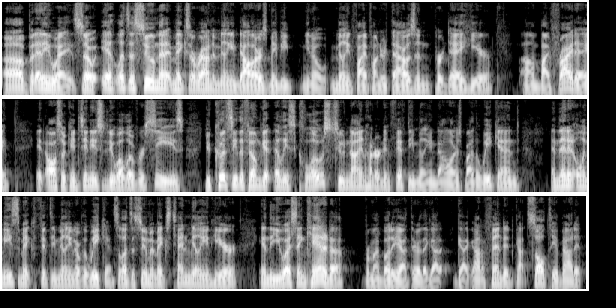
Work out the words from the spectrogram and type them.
Uh, but anyway, so if let's assume that it makes around a million dollars, maybe you know million five hundred thousand per day here um, by Friday. It also continues to do well overseas. You could see the film get at least close to nine hundred and fifty million dollars by the weekend, and then it only needs to make fifty million over the weekend. So let's assume it makes ten million here in the U.S. and Canada. For my buddy out there that got got got offended, got salty about it.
